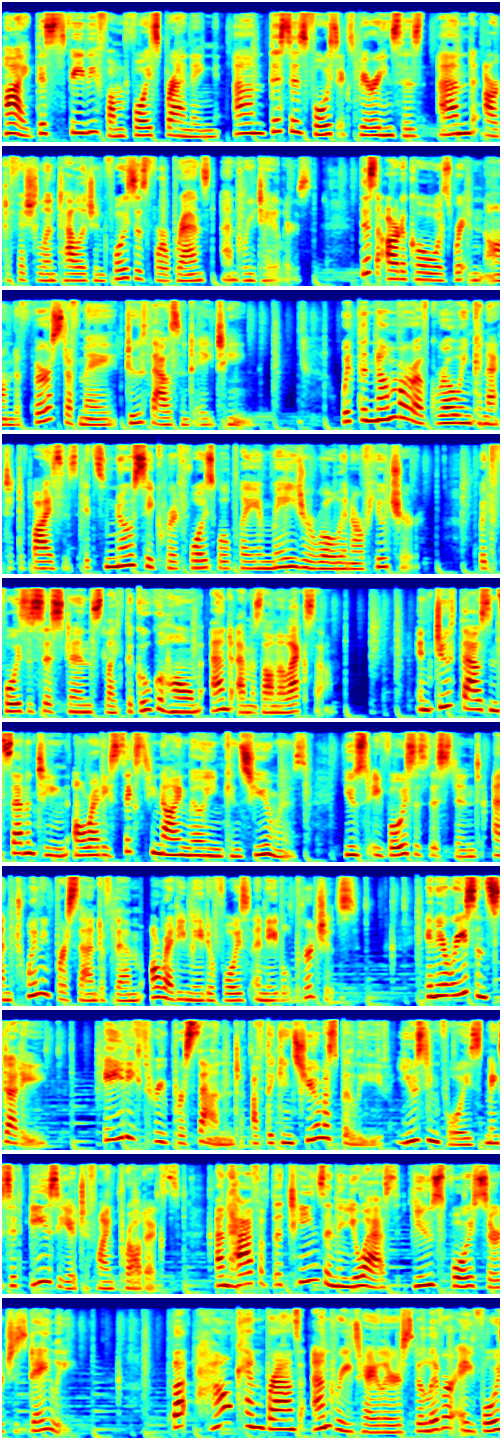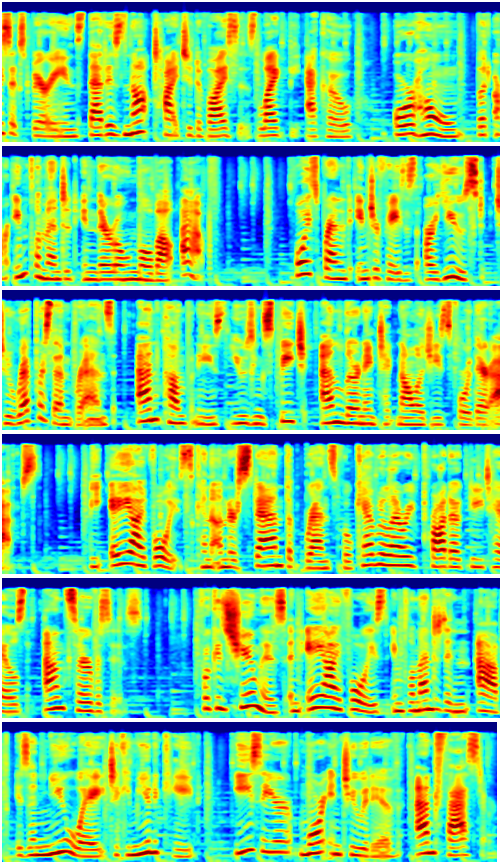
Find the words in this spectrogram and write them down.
Hi, this is Phoebe from Voice Branding, and this is Voice Experiences and Artificial Intelligent Voices for Brands and Retailers. This article was written on the 1st of May 2018. With the number of growing connected devices, it's no secret voice will play a major role in our future, with voice assistants like the Google Home and Amazon Alexa. In 2017, already 69 million consumers used a voice assistant, and 20% of them already made a voice enabled purchase. In a recent study, 83% of the consumers believe using voice makes it easier to find products, and half of the teens in the US use voice searches daily. But how can brands and retailers deliver a voice experience that is not tied to devices like the Echo or Home, but are implemented in their own mobile app? voice branded interfaces are used to represent brands and companies using speech and learning technologies for their apps. The AI voice can understand the brand's vocabulary, product details, and services. For consumers, an AI voice implemented in an app is a new way to communicate easier, more intuitive, and faster.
